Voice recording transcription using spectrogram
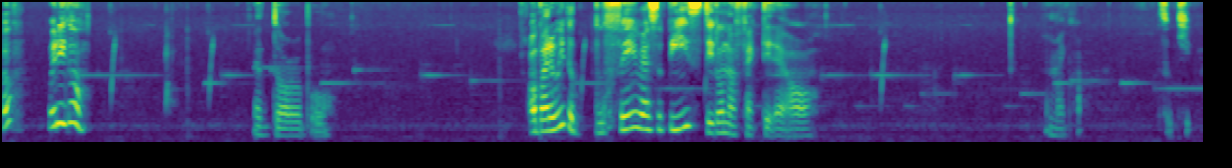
Oh where do you go? Adorable. Oh by the way the buffet recipes they don't affect it at all. Oh my god. So cute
